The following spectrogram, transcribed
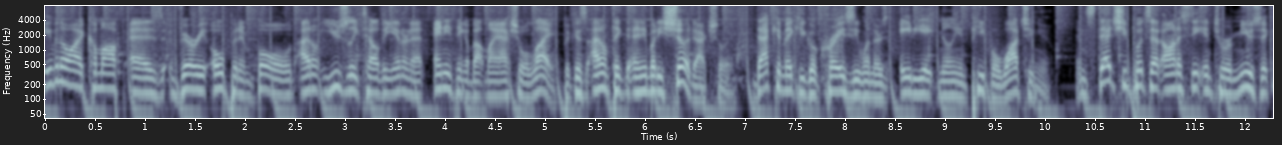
Even though I come off as very open and bold, I don't usually tell the internet anything about my actual life because I don't think that anybody should, actually. That can make you go crazy when there's 88 million people watching you. Instead, she puts that honesty into her music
